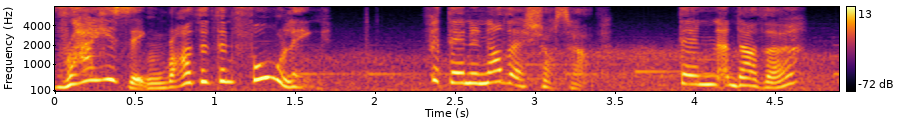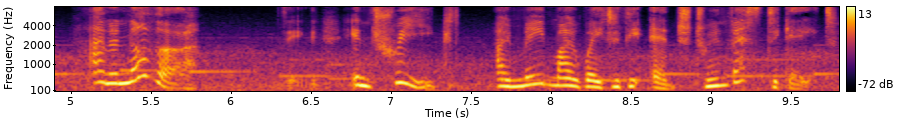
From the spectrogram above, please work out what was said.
rising rather than falling. But then another shot up. Then another, and another. Intrigued, I made my way to the edge to investigate.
